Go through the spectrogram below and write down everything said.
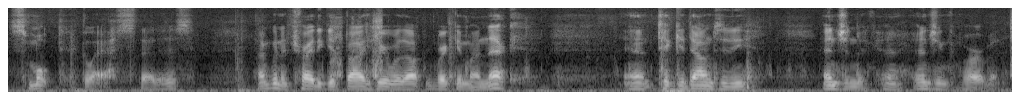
smoked glass that is. I'm going to try to get by here without breaking my neck, and take you down to the engine uh, engine compartment.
